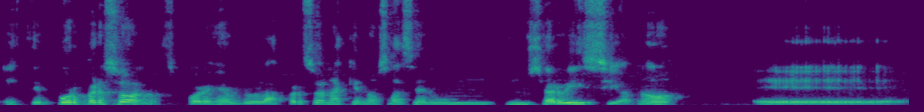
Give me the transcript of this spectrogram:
este, por personas, por ejemplo, las personas que nos hacen un, servicio, ¿no? Eh,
